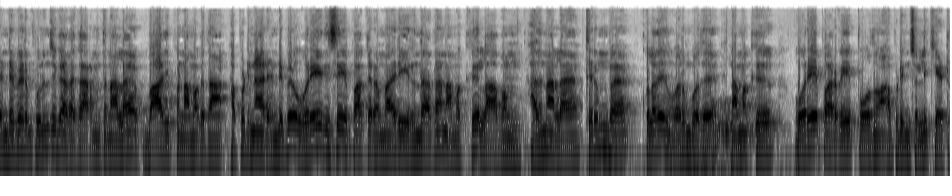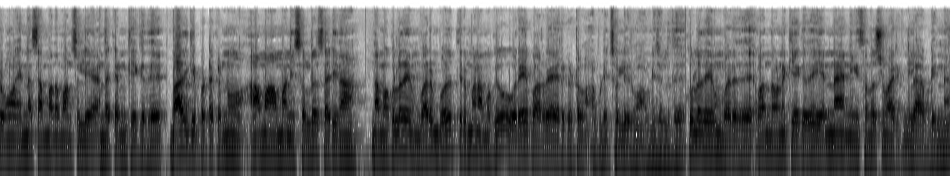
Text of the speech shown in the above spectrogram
ரெண்டு பேரும் புரிஞ்சுக்காத காரணத்தினால பாதிப்பு நமக்கு தான் அப்படின்னா ரெண்டு பேரும் ஒரே திசையை பார்க்குற மாதிரி இருந்தால் தான் நமக்கு லாபம். அதனால திரும்ப குலதெய்வம் வரும்போது நமக்கு hakkı ஒரே பார்வையே போதும் அப்படின்னு சொல்லி கேட்டுருவோம். என்ன சம்மதமான்னு சொல்லி அந்த கண் கேட்குது பாதிக்கப்பட்ட கண்ணும் ஆமா ஆமா நீ சொல்றது சரிதான். நம்ம குலதெய்வம் வரும்போது திரும்ப நமக்கு ஒரே பார்வையா இருக்கட்டும் அப்படின்னு சொல்லிடுவோம் அப்படின்னு சொல்லுது. குலதெய்வம் வருது. வந்தவொடனே கேட்குது என்ன நீங்க சந்தோஷமா இருக்கீங்களா? அப்படின்னு.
